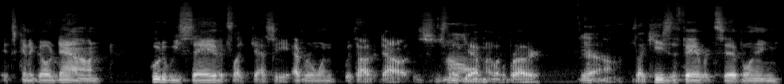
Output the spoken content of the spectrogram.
it's gonna go down. Who do we save? It's like Jesse. Everyone, without a doubt. It's just like, yeah, my little brother. Yeah. It's like he's the favorite sibling.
